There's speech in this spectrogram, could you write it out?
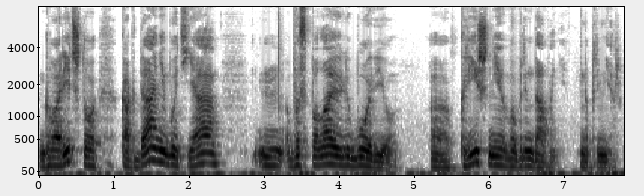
говорит, что когда-нибудь я воспылаю любовью э, к Кришне во Вриндаване, например.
